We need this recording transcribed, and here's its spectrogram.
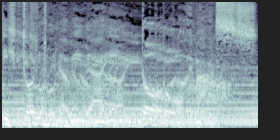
Historias de la vida y todo lo demás.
